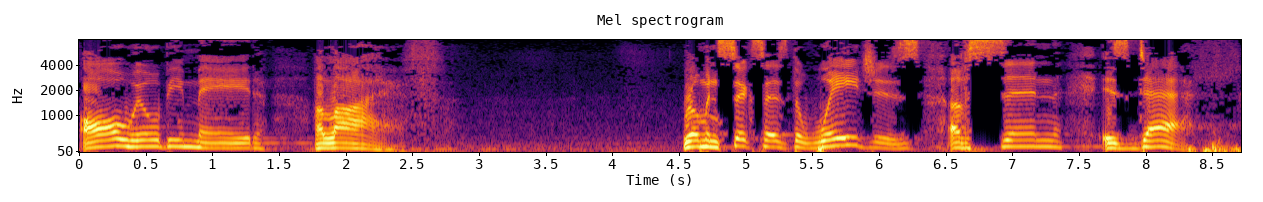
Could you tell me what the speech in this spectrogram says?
all will be made alive. Romans 6 says the wages of sin is death.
